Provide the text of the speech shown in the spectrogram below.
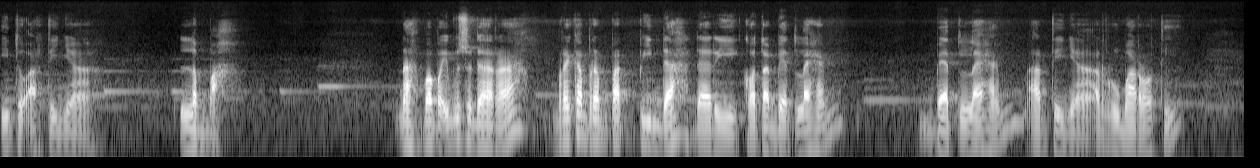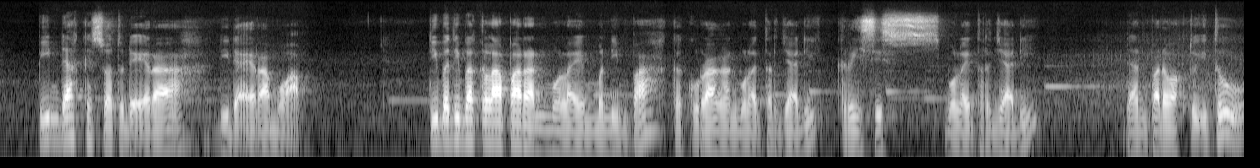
itu artinya lemah. Nah, Bapak Ibu Saudara, mereka berempat pindah dari kota Bethlehem. Bethlehem artinya rumah roti. Pindah ke suatu daerah di daerah Moab. Tiba-tiba kelaparan mulai menimpa, kekurangan mulai terjadi, krisis mulai terjadi. Dan pada waktu itu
